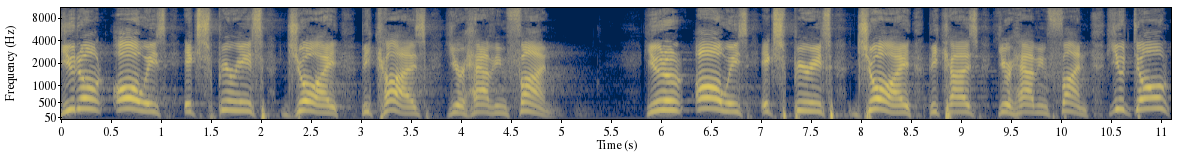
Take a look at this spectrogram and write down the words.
You don't always experience joy because you're having fun. You don't always experience joy because you're having fun. You don't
